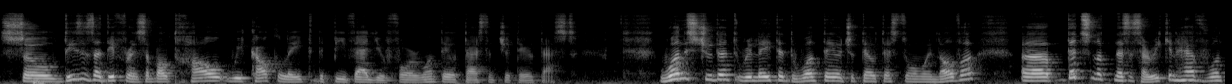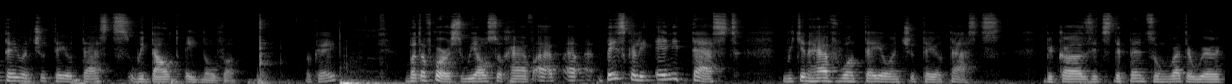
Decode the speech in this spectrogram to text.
So this is a difference about how we calculate the p-value for one-tail test and two-tail test. One student related one-tail and two-tail test to one ANOVA. Uh, that's not necessary. We can have one-tail and two-tail tests without ANOVA. Okay? But of course, we also have uh, uh, basically any test, we can have one-tail and two-tail tests because it depends on whether we're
